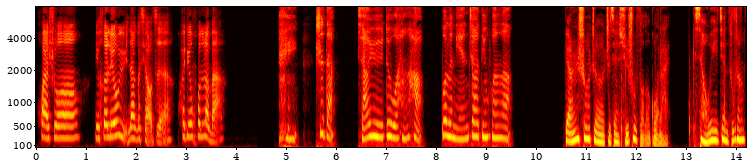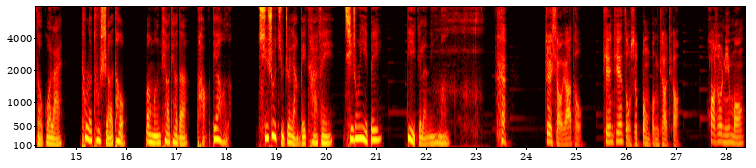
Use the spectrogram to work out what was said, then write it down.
话说，你和刘宇那个小子快订婚了吧？嘿嘿，是的，小雨对我很好，过了年就要订婚了。两人说着，只见徐庶走了过来。小薇见组长走过来，吐了吐舌头，蹦蹦跳跳的跑掉了。徐庶举着两杯咖啡，其中一杯递给了柠檬。哼，这小丫头天天总是蹦蹦跳跳。话说柠檬，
